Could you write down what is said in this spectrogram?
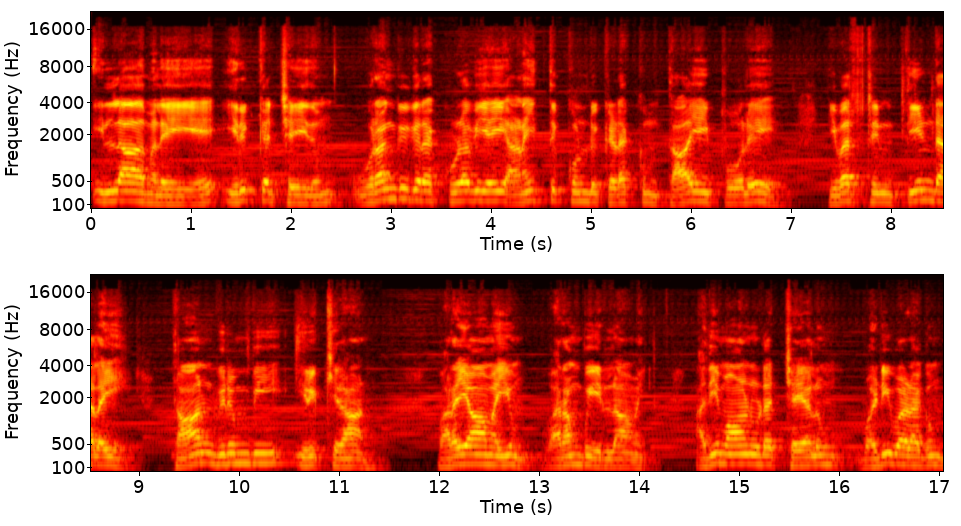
இல்லாமலேயே இருக்கச் செய்தும் உறங்குகிற குழவியை அணைத்து கொண்டு கிடக்கும் தாயைப் போலே இவற்றின் தீண்டலை தான் விரும்பி இருக்கிறான். வரையாமையும் வரம்பு இல்லாமை. அதிமானுடச் செயலும் வடிவழகும்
